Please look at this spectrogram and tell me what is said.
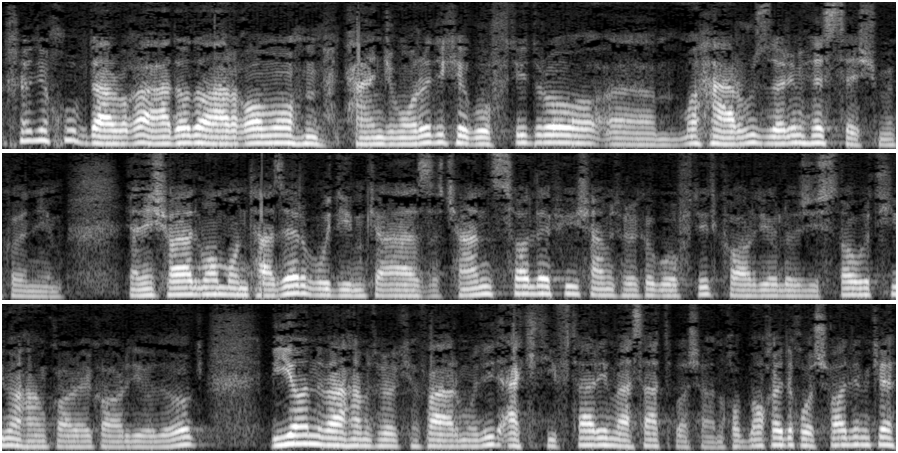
خیلی خوب. در واقع اعداد و ارقام و پنج موردی که گفتید رو ما هر روز داریم حسش می‌کنیم. یعنی شاید ما منتظر بودیم که از چند سال پیش همینطور که گفتید کاردیولوژیستا و تیم همکارای کاردیولوگ بیان و همونطور که فرمودید active تر این وسط باشن. خب ما خیلی خوشحالیم که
